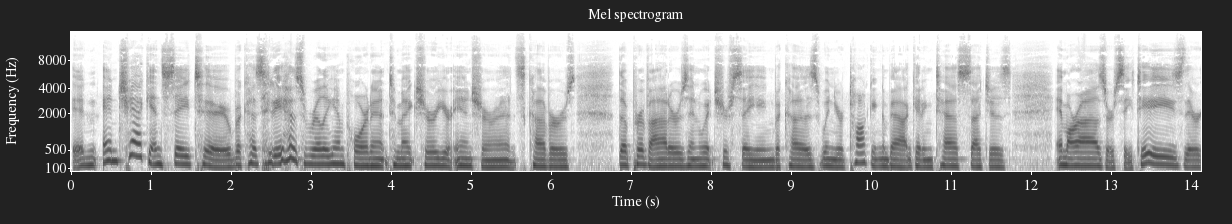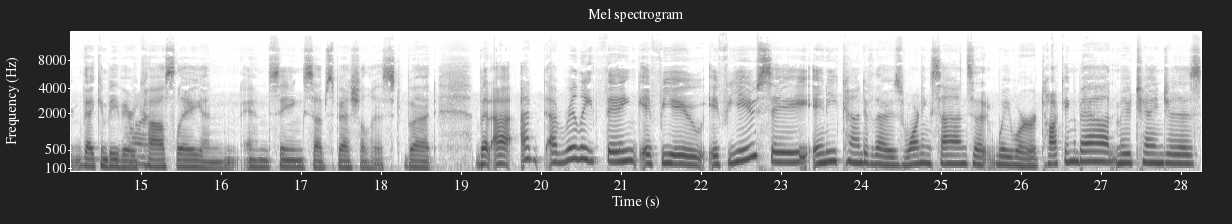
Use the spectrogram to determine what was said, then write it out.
and and check and see too because it is really important to make sure your insurance covers the providers in which you're seeing because when you're talking about getting tests such as MRIs or CTs they they can be very Right. costly and and seeing subspecialists but but I, I I really think if you if you see any kind of those warning signs that we were talking about mood changes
